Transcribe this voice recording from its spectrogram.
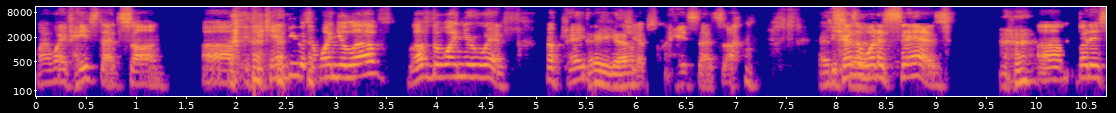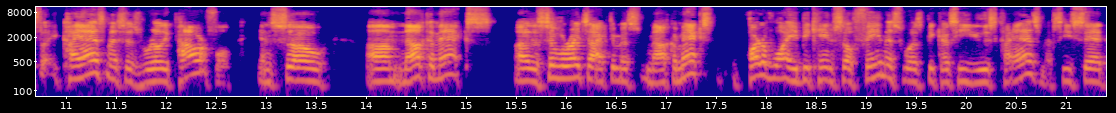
my wife hates that song. Uh, if you can't be with the one you love, love the one you're with. Okay. There you go. She absolutely hates that song That's, because uh, of what it says. Uh-huh. Um, but it's chiasmus is really powerful. And so um, Malcolm X uh, the civil rights activist Malcolm X, part of why he became so famous was because he used chiasmus. He said,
